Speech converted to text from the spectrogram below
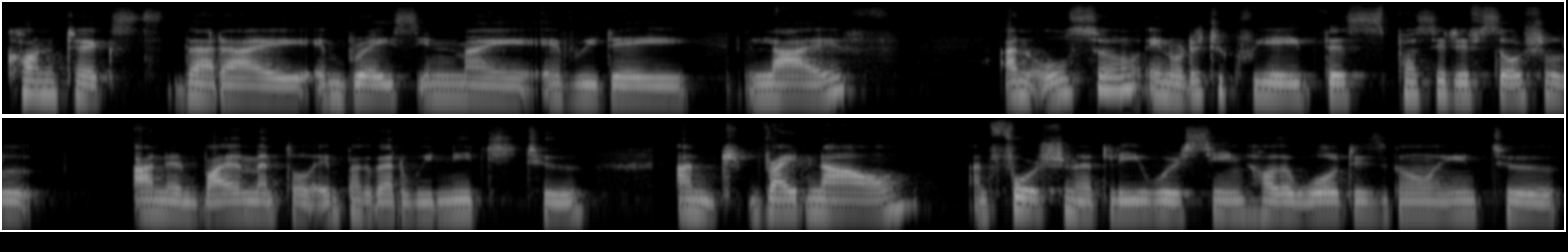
context that I embrace in my everyday life. And also in order to create this positive social and environmental impact that we need to. And right now, unfortunately, we're seeing how the world is going into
